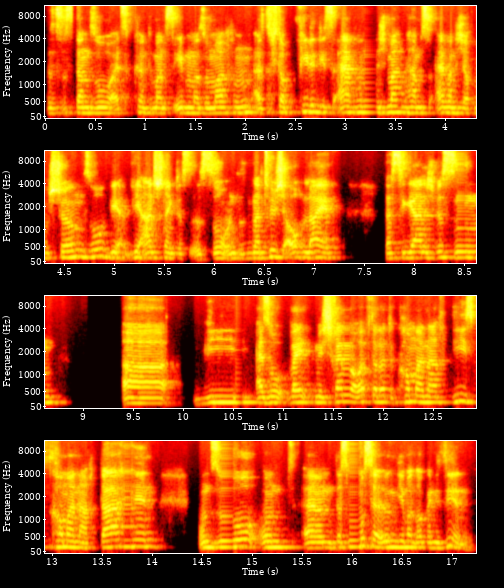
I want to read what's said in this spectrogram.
das ist dann so, als könnte man es eben mal so machen. Also ich glaube, viele, die es einfach nicht machen, haben es einfach nicht auf dem Schirm, so wie, wie anstrengend es ist. So und natürlich auch live, dass sie gar nicht wissen, äh, wie, also weil mir schreiben auch öfter Leute, komm mal nach dies, komm mal nach dahin und so und ähm, das muss ja irgendjemand organisieren.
